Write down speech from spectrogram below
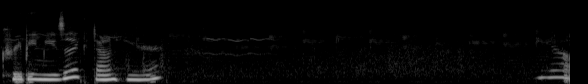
creepy music down here. Yeah.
